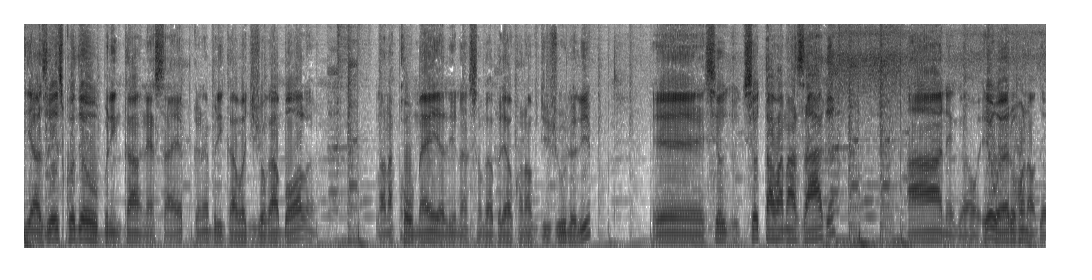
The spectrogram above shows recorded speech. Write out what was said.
E às vezes quando eu brincava, nessa época, né, brincava de jogar bola, lá na Colmeia, ali na São Gabriel com a 9 de julho ali. É, se, eu, se eu tava na zaga, ah, negão, eu era o Ronaldão.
